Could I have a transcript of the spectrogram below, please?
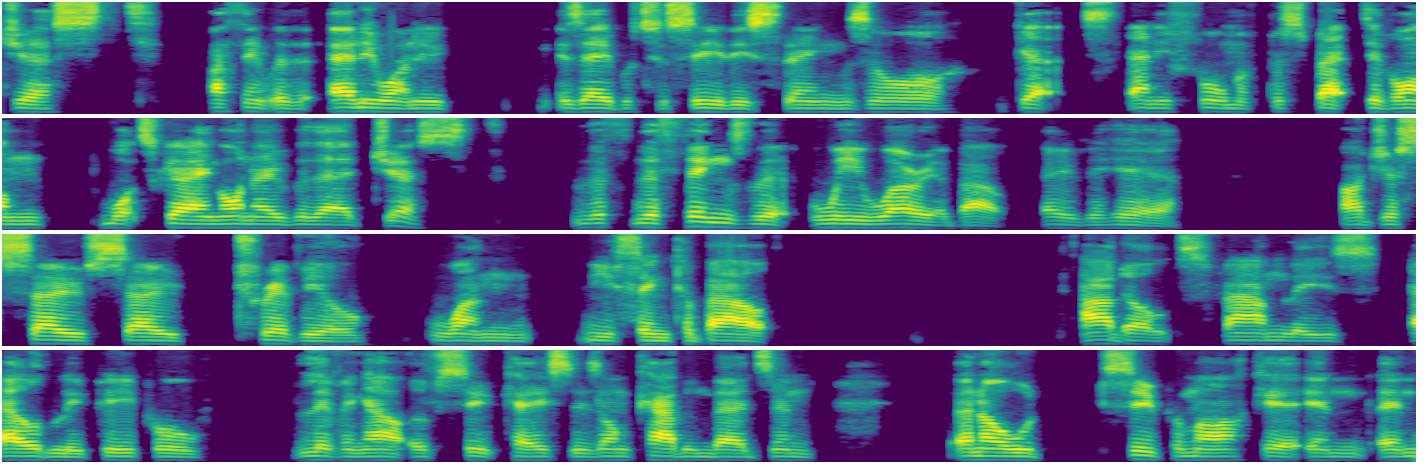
just I think with anyone who is able to see these things or get any form of perspective on what's going on over there. Just the the things that we worry about over here are just so so trivial when you think about adults, families, elderly people living out of suitcases on cabin beds in an old supermarket in in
